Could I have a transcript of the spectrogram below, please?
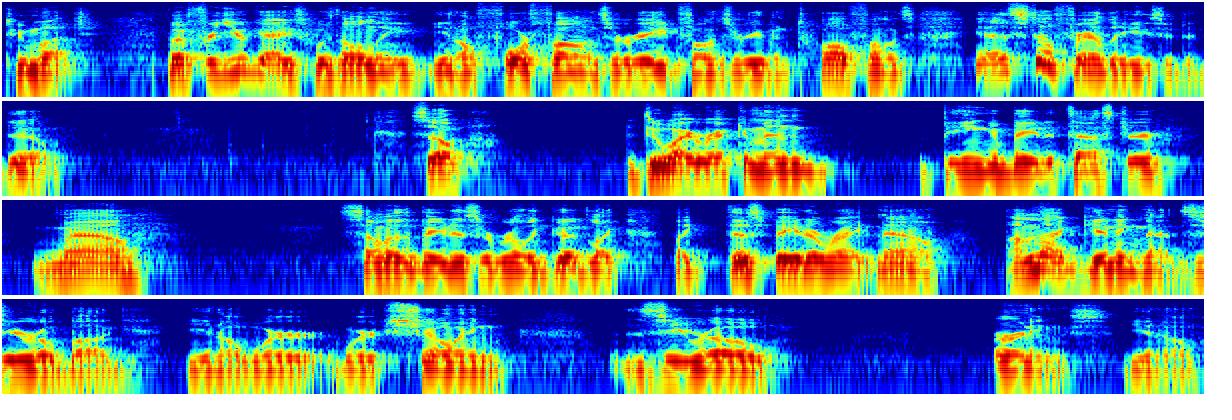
too much. But for you guys with only, you know, four phones or eight phones or even 12 phones, yeah, it's still fairly easy to do. So do I recommend being a beta tester? Well, some of the betas are really good. Like like this beta right now, I'm not getting that zero bug, you know, where where it's showing zero earnings, you know,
